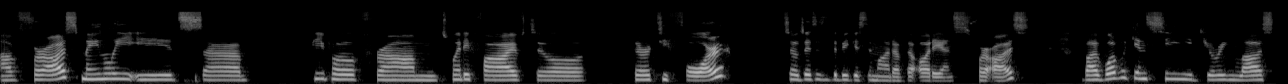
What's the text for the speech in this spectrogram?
Uh, for us mainly it's uh, people from 25 to 34 so this is the biggest amount of the audience for us but what we can see during last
